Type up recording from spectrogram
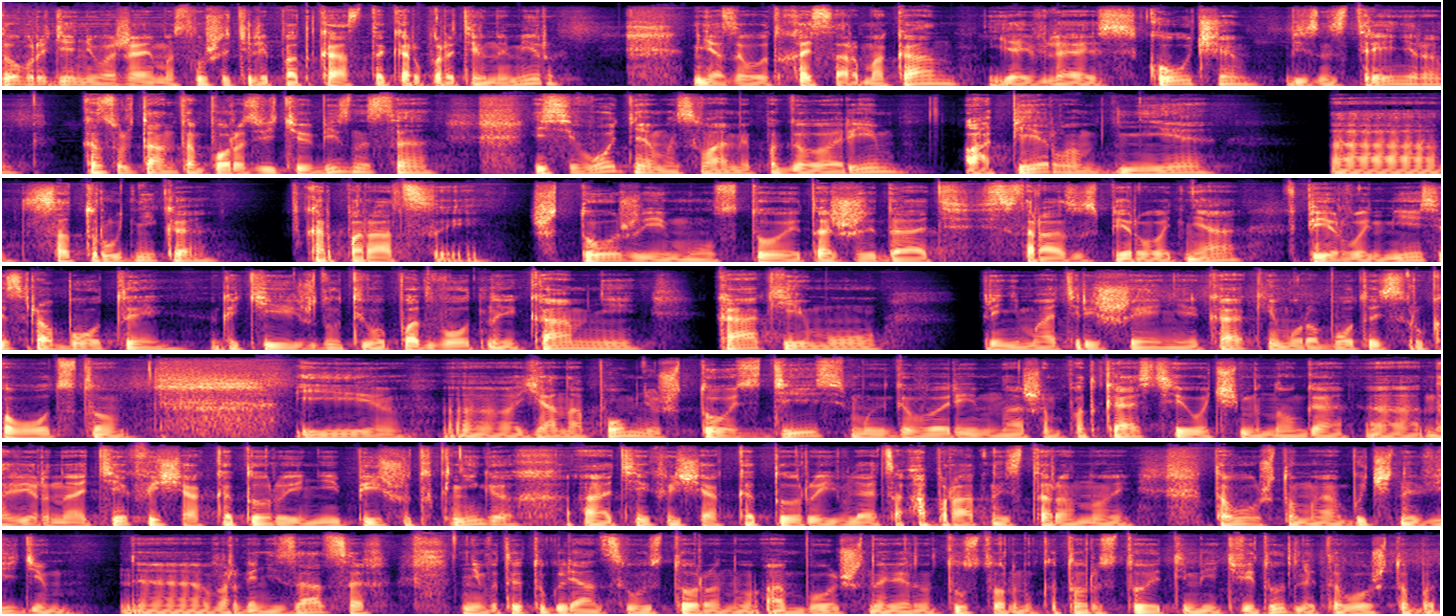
Добрый день, уважаемые слушатели подкаста «Корпоративный мир». Меня зовут Хайсар Макан, я являюсь коучем, бизнес-тренером, консультантом по развитию бизнеса. И сегодня мы с вами поговорим о первом дне э, сотрудника в корпорации. Что же ему стоит ожидать сразу с первого дня, в первый месяц работы, какие ждут его подводные камни, как ему принимать решения, как ему работать с руководством. И э, я напомню, что здесь мы говорим в нашем подкасте очень много, э, наверное, о тех вещах, которые не пишут в книгах, а о тех вещах, которые являются обратной стороной того, что мы обычно видим э, в организациях. Не вот эту глянцевую сторону, а больше, наверное, ту сторону, которую стоит иметь в виду для того, чтобы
